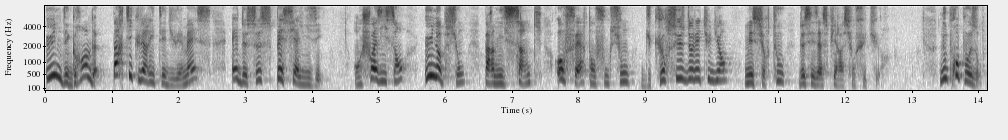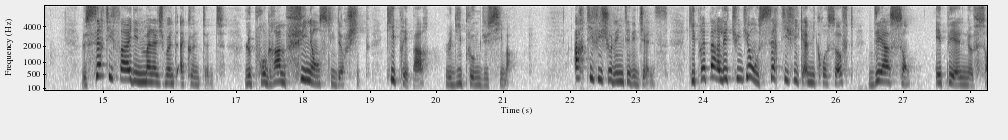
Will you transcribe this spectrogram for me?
Une des grandes particularités du MS est de se spécialiser en choisissant une option parmi cinq offertes en fonction du cursus de l'étudiant, mais surtout de ses aspirations futures. Nous proposons le Certified in Management Accountant, le programme Finance Leadership, qui prépare le diplôme du CIMA. Artificial Intelligence, qui prépare l'étudiant au certificat Microsoft DA100 et PL900.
